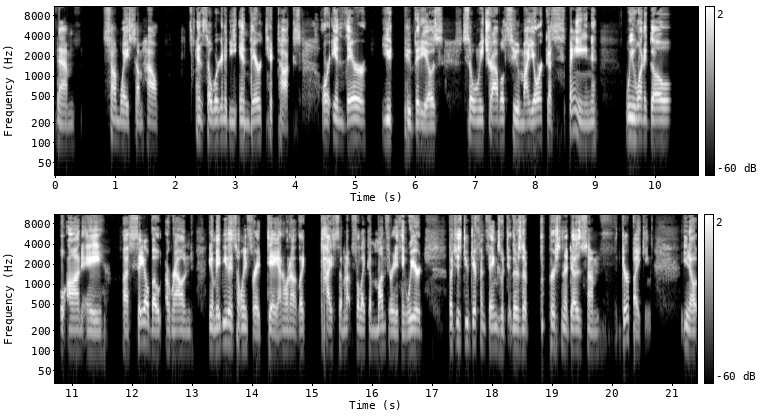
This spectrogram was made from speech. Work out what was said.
them some way, somehow. And so we're going to be in their TikToks or in their YouTube videos. So when we travel to Mallorca, Spain, we want to go on a, a sailboat around, you know, maybe that's only for a day. I don't want to like tie someone up for like a month or anything weird, but just do different things. There's a person that does um, dirt biking, you know,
